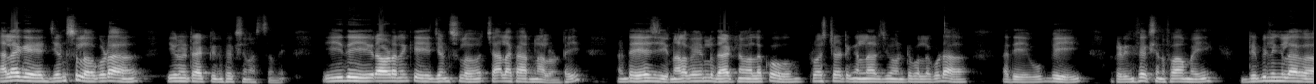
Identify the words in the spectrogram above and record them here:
అలాగే జెంట్స్లో కూడా యూనిట్రాక్ట్ ఇన్ఫెక్షన్ వస్తుంది. ఇది రావడానికి జెంట్స్లో చాలా కారణాలు ఉంటాయి. అంటే ఏజ్ నలభై ఏళ్ళు దాటిన వాళ్ళకు ప్రోస్టాటిక్ ఎలర్జీ వంటి వల్ల కూడా అది ఉబ్బి అక్కడ ఇన్ఫెక్షన్ ఫామ్ అయ్యి డ్రిబిలింగ్ లాగా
